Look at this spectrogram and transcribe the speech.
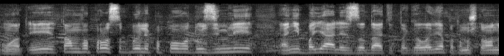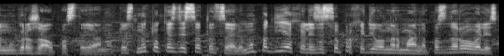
Вот. И там вопросы были по поводу земли, и они боялись задать это голове, потому что он им угрожал постоянно. То есть мы только здесь с этой целью. Мы подъехали, здесь все проходило нормально, поздоровались,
